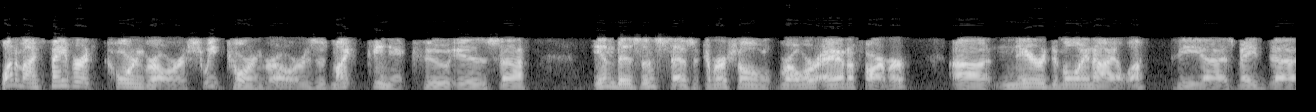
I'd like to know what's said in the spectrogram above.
One of my favorite corn growers, sweet corn growers, is Mike Penick, who is uh, in business as a commercial grower and a farmer uh, near Des Moines, Iowa. He uh, has made uh,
